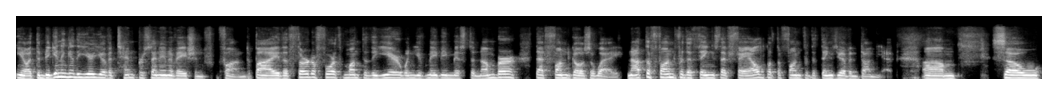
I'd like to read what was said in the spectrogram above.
you know at the beginning of the year you have a 10% innovation fund. By the third or fourth month of the year when you've maybe missed a number that fund goes away. Not the fund for the things that failed but the fund for the things you haven't done yet. Um, so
